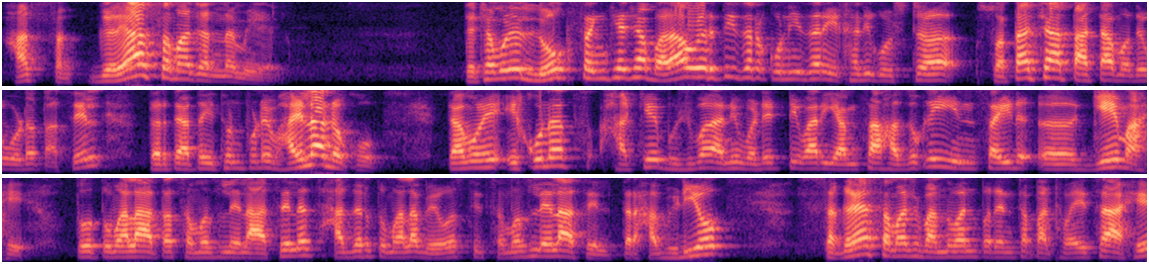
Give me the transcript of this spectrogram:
हा सगळ्या समाजांना मिळेल. त्याच्यामुळे लोकसंख्येच्या बळावरती जर कोणी जर एखादी गोष्ट स्वतःच्या ताटामध्ये ओढत असेल तर ते आता इथून पुढे व्हायला नको. त्यामुळे एकूणच हाके भुजबळ आणि वडेट्टीवार यांचा हा जो काही इनसाइड गेम आहे तो तुम्हाला आता समजलेला असेलच. हा जर तुम्हाला व्यवस्थित समजलेला असेल तर हा व्हिडिओ सगळ्या समाज बांधवांपर्यंत पाठवायचा आहे.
